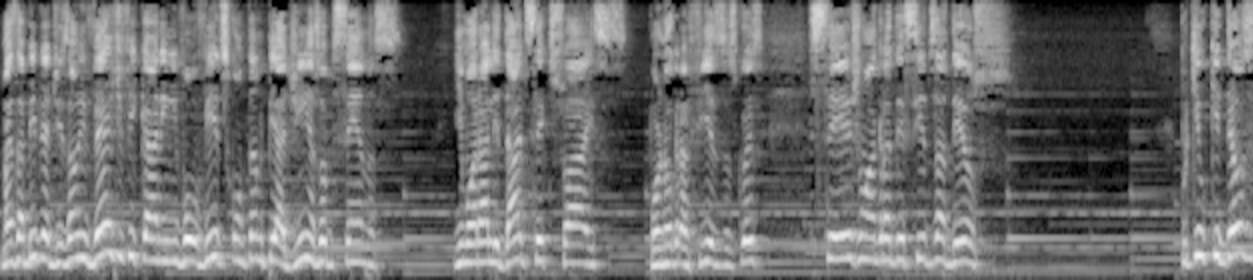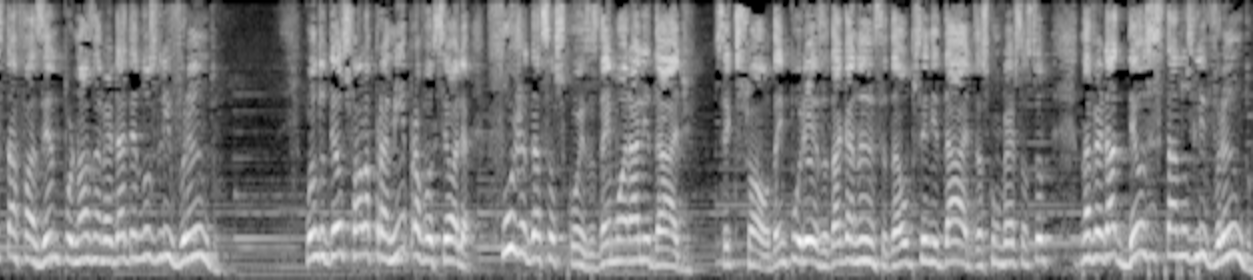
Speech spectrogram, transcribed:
Mas a Bíblia diz: ao invés de ficarem envolvidos contando piadinhas obscenas, imoralidades sexuais, pornografia, essas coisas, sejam agradecidos a Deus. Porque o que Deus está fazendo por nós, na verdade, é nos livrando. Quando Deus fala para mim e para você, olha, fuja dessas coisas, da imoralidade sexual, da impureza, da ganância, da obscenidade, das conversas todas, na verdade, Deus está nos livrando.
